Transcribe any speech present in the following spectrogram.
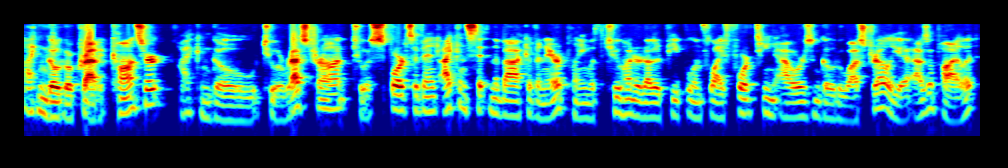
I can go to a crowded concert. I can go to a restaurant, to a sports event. I can sit in the back of an airplane with 200 other people and fly 14 hours and go to Australia as a pilot.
